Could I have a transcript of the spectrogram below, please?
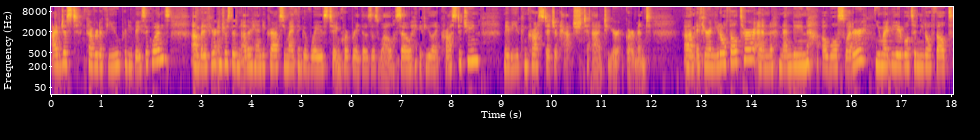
I've just covered a few pretty basic ones, um, but if you're interested in other handicrafts, you might think of ways to incorporate those as well. So if you like cross stitching, maybe you can cross stitch a patch to add to your garment. Um, if you're a needle felter and mending a wool sweater, you might be able to needle felt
